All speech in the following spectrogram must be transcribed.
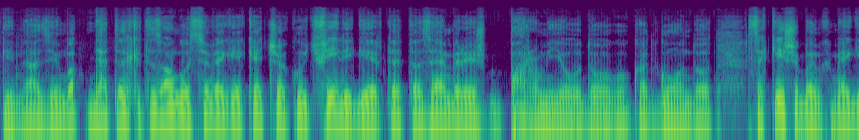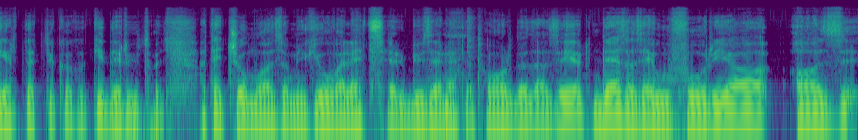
gimnáziumba, de hát ezeket az angol szövegeket csak úgy félig értette az ember, és baromi jó dolgokat gondolt. Aztán később, amikor megértettük, akkor kiderült, hogy hát egy csomó az, amik jóval egyszerűbb üzenetet hordoz azért, de ez az eufória, az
